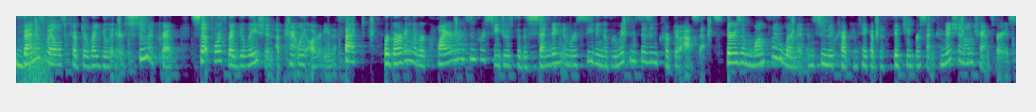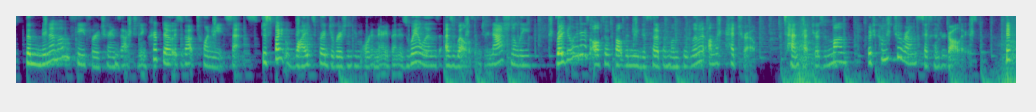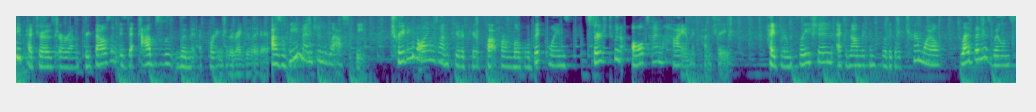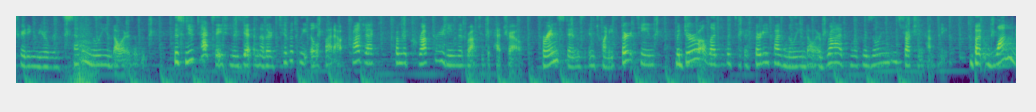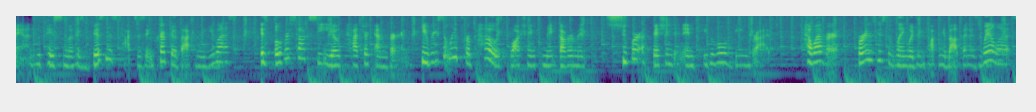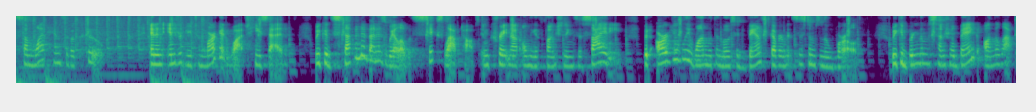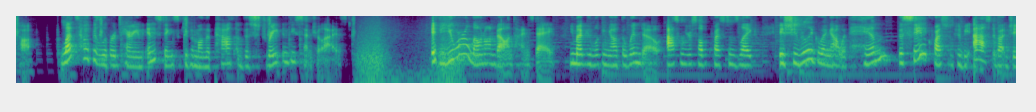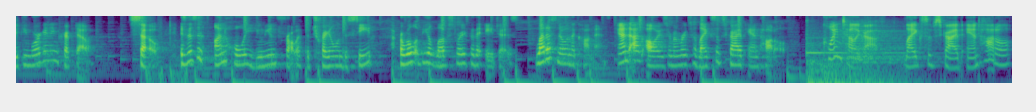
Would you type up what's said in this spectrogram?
Venezuela's crypto regulator, SUNACRIP, set forth regulation, apparently already in effect, regarding the requirements and procedures for the sending and receiving of remittances in crypto assets. There is a monthly limit and SUNACRIP can take up to 15% commission on transfers. The minimum fee for a transaction in crypto is about 28 cents. Despite widespread derision from ordinary Venezuelans, as well as internationally, regulators also felt the need to set up a monthly limit on the Petro, 10 Petros a month, which comes to around $600. 50 petros, or around 3,000, is the absolute limit according to the regulator. As we mentioned last week, trading volumes on peer-to-peer -peer platform Local Bitcoins surged to an all-time high in the country. Hyperinflation, economic and political turmoil led Venezuelans trading nearly $7 million a week. This new taxation is yet another typically ill-thought-out project from the corrupt regime that brought you the petro. For instance, in 2013, Maduro allegedly took a $35 million bribe from a Brazilian construction company. But one man who pays some of his business taxes in crypto back in the US is Overstock CEO Patrick M. Byrne. He recently proposed blockchain can make government super efficient and incapable of being bribed. However, Byrne's use of language when talking about Venezuela somewhat hints of a coup. In an interview to MarketWatch, he said, we could step into Venezuela with six laptops and create not only a functioning society, but arguably one with the most advanced government systems in the world. We could bring them a central bank on the laptop. Let's hope his libertarian instincts keep him on the path of the straight and decentralized. If you are alone on Valentine's Day, you might be looking out the window, asking yourself questions like, is she really going out with him? The same question could be asked about JP Morgan and crypto. So, is this an unholy union fraught with betrayal and deceit? Or will it be a love story for the ages? Let us know in the comments. And as always, remember to like, subscribe, and hodl. Cointelegraph. Like, subscribe, and hodl.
